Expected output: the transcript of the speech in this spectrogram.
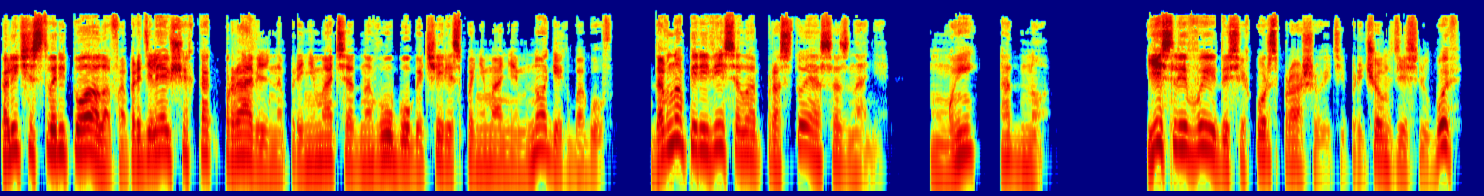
Количество ритуалов, определяющих, как правильно принимать одного Бога через понимание многих богов, давно перевесило простое осознание. Мы одно. Если вы до сих пор спрашиваете, при чем здесь любовь,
